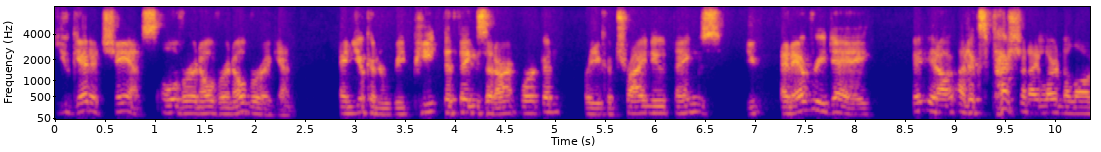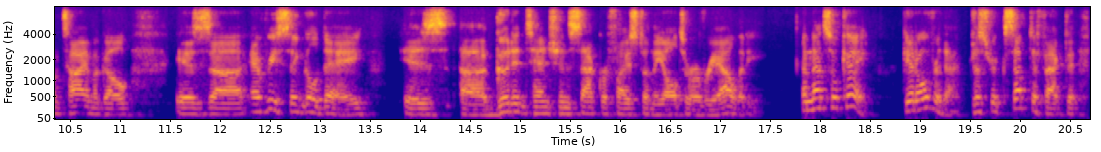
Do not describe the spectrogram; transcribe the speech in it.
you get a chance over and over and over again. And you can repeat the things that aren't working, or you can try new things. You, and every day you know, an expression I learned a long time ago is uh, every single day is uh, good intention sacrificed on the altar of reality. And that's okay. Get over that. Just accept the fact that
